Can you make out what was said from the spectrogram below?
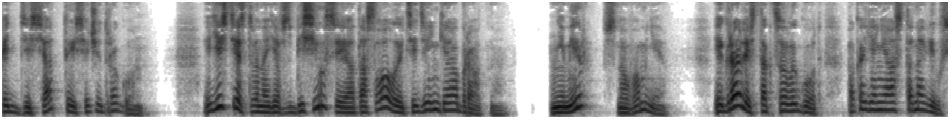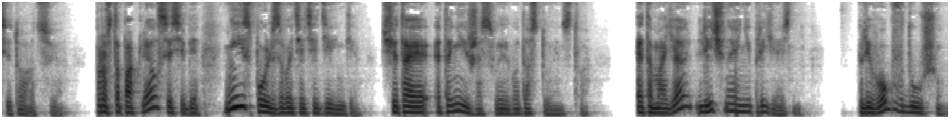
50 тысяч драгон. Естественно, я взбесился и отослал эти деньги обратно. Не мир, снова мне. Игрались так целый год, пока я не остановил ситуацию. Просто поклялся себе не использовать эти деньги, считая это ниже своего достоинства. Это моя личная неприязнь. Плевок в душу.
